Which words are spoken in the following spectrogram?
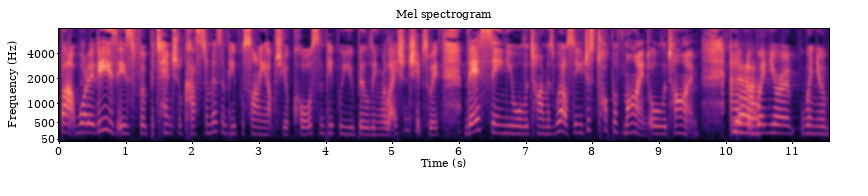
But what it is, is for potential customers and people signing up to your course and people you building relationships with, they're seeing you all the time as well. So you're just top of mind all the time. And Yeah. when you're a when you're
